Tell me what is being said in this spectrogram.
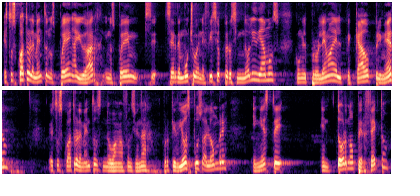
Estos cuatro elementos nos pueden ayudar y nos pueden ser de mucho beneficio, pero si no lidiamos con el problema del pecado primero, estos cuatro elementos no van a funcionar, porque Dios puso al hombre en este entorno perfecto,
